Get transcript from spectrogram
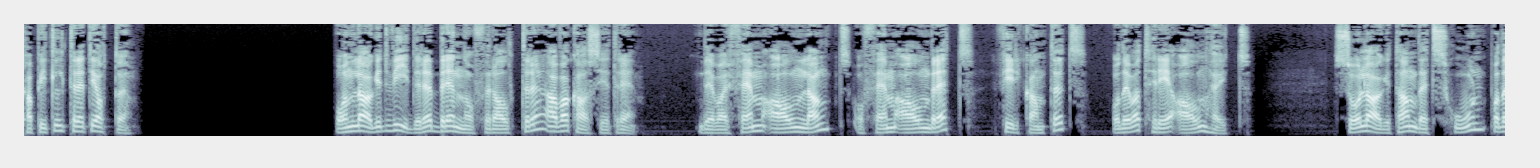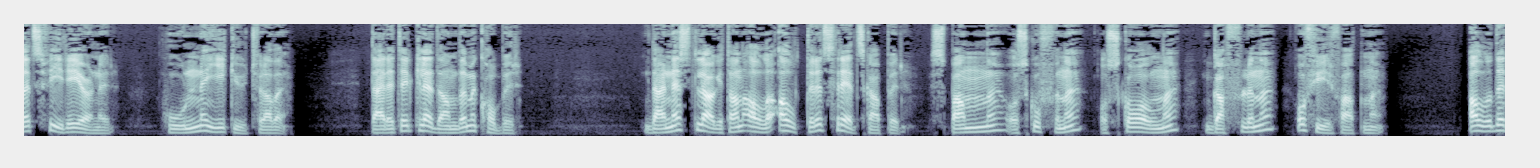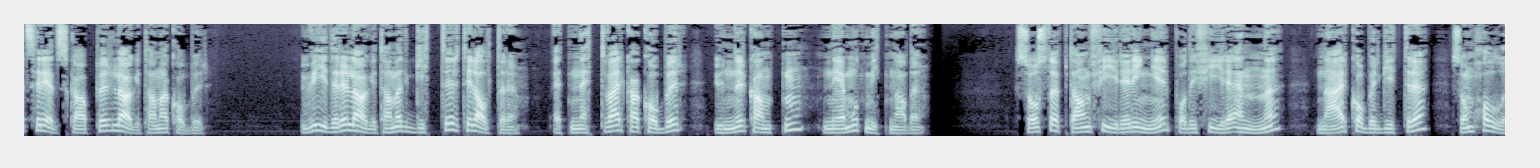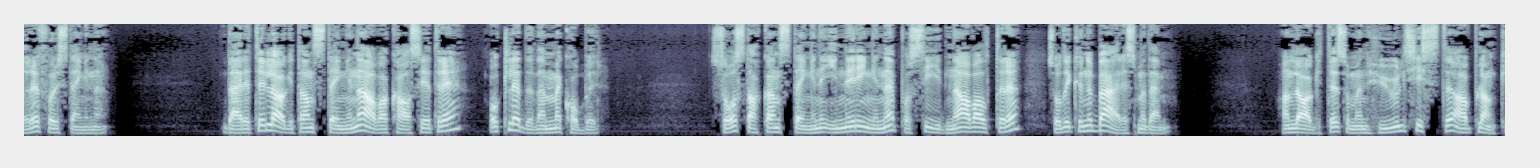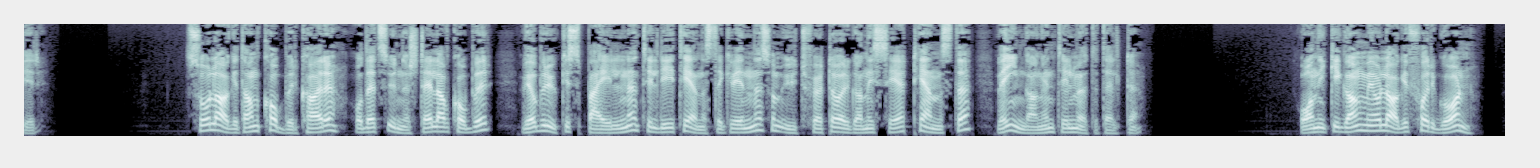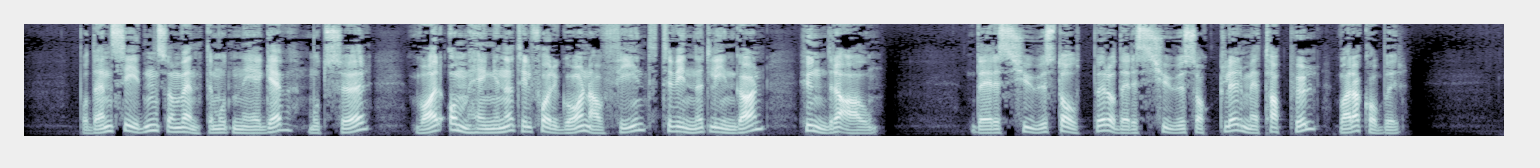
Kapittel 38 Og han laget videre brennofferaltere av akasietre. Det var fem alen langt og fem alen brett, firkantet, og det var tre alen høyt. Så laget han dets horn på dets fire hjørner. Hornene gikk ut fra det. Deretter kledde han det med kobber. Dernest laget han alle alterets redskaper, spannene og skuffene og skålene, gaflene og fyrfatene. Alle dets redskaper laget han av kobber. Videre laget han et gitter til altere, et nettverk av kobber, under kanten, ned mot midten av det. Så støpte han fire ringer på de fire endene, nær kobbergittere, som holdere for stengene. Deretter laget han stengene av akasietre og kledde dem med kobber. Så stakk han stengene inn i ringene på sidene av altere, så de kunne bæres med dem. Han laget det som en hul kiste av planker. Så laget han kobberkaret og dets understell av kobber ved å bruke speilene til de tjenestekvinnene som utførte organisert tjeneste ved inngangen til møteteltet. Og han gikk i gang med å lage forgården. På den siden som ventet mot Negev, mot sør, var omhengene til forgården av fint tvinnet lingarn, hundre alen. Deres 20 stolper og deres 20 sokler med tapphull var av kobber.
